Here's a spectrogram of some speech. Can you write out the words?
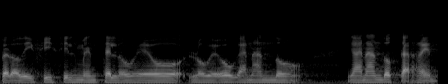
pero difícilmente lo veo, lo veo ganando, ganando terreno.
